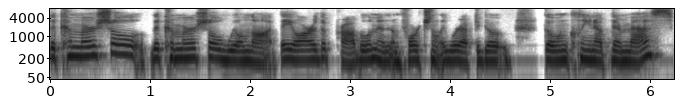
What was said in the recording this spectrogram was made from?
the commercial the commercial will not they are the problem and unfortunately we have to go go and clean up their mess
